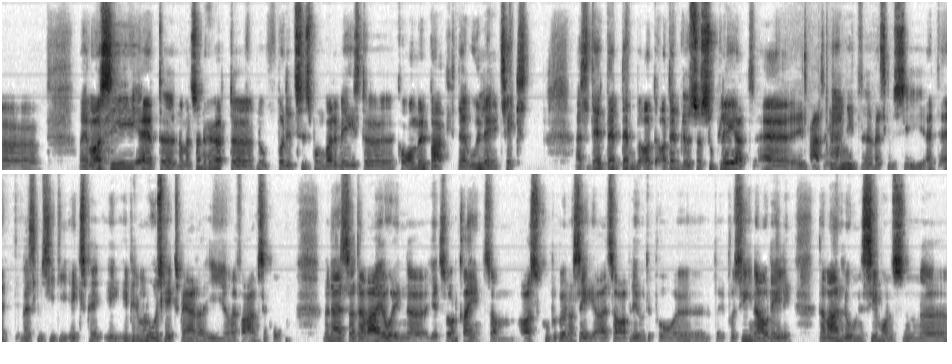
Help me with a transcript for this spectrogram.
Øh, og jeg vil også sige, at øh, når man sådan hørte, øh, nu på det tidspunkt var det mest øh, Kåre Mølbak, der udlagde tekst, Altså det, den, den, og, og den blev så suppleret af et ret enigt, øh, hvad skal vi sige, at, at hvad skal vi sige, de eksper, e-, epidemiologiske eksperter i referencegruppen. Men altså, der var jo en uh, Jens Lundgren, som også kunne begynde at se, altså opleve det på, uh, på sin afdeling. Der var en Lone Simonsen uh,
